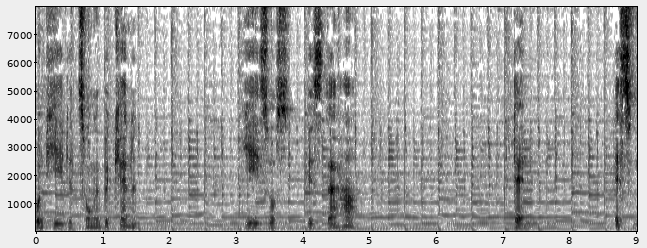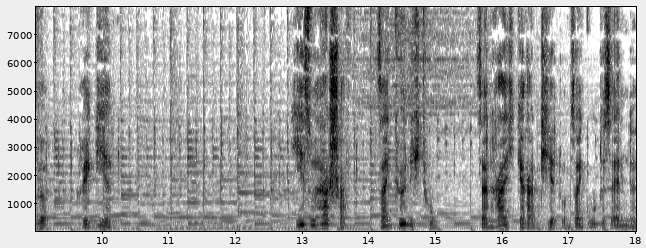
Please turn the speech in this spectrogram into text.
und jede Zunge bekennen. Jesus ist der Herr. Denn es wird regiert. Jesu Herrschaft, sein Königtum, sein Reich garantiert uns ein gutes Ende.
